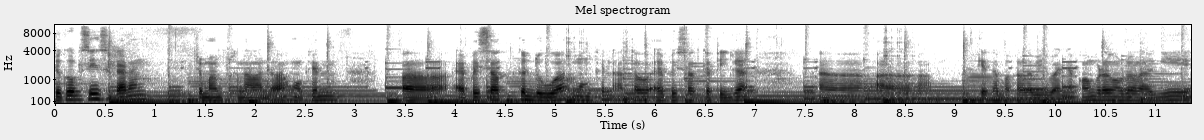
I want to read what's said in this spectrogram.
cukup sih sekarang cuma perkenalan doang. Mungkin uh, episode kedua mungkin atau episode ketiga uh, uh, kita bakal lebih banyak ngobrol-ngobrol lagi.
